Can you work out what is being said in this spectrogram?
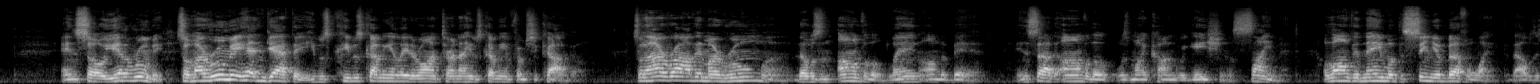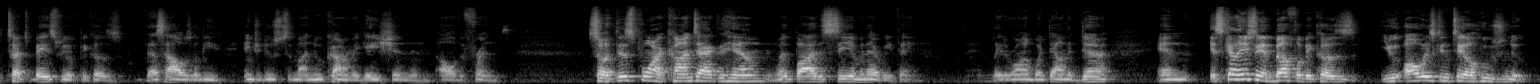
And so you had a roommate. So my roommate hadn't got there. He was he was coming in later on. Turned out he was coming in from Chicago. So I arrived in my room, uh, there was an envelope laying on the bed. Inside the envelope was my congregation assignment, along with the name of the senior Bethelite that I was a touch base with because that's how I was going to be introduced to my new congregation and all the friends. So at this point, I contacted him, went by to see him and everything. Later on, went down to dinner. And it's kind of interesting at Bethel because you always can tell who's new.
